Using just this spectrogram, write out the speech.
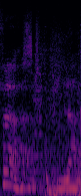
First blood.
